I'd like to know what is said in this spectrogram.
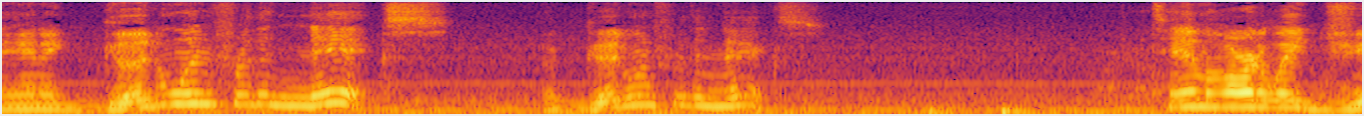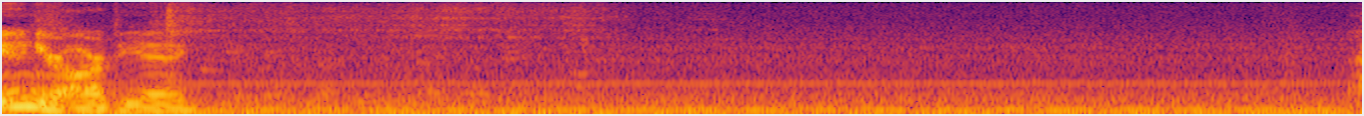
And a good one for the Knicks. A good one for the Knicks. Tim Hardaway Jr. RPA.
